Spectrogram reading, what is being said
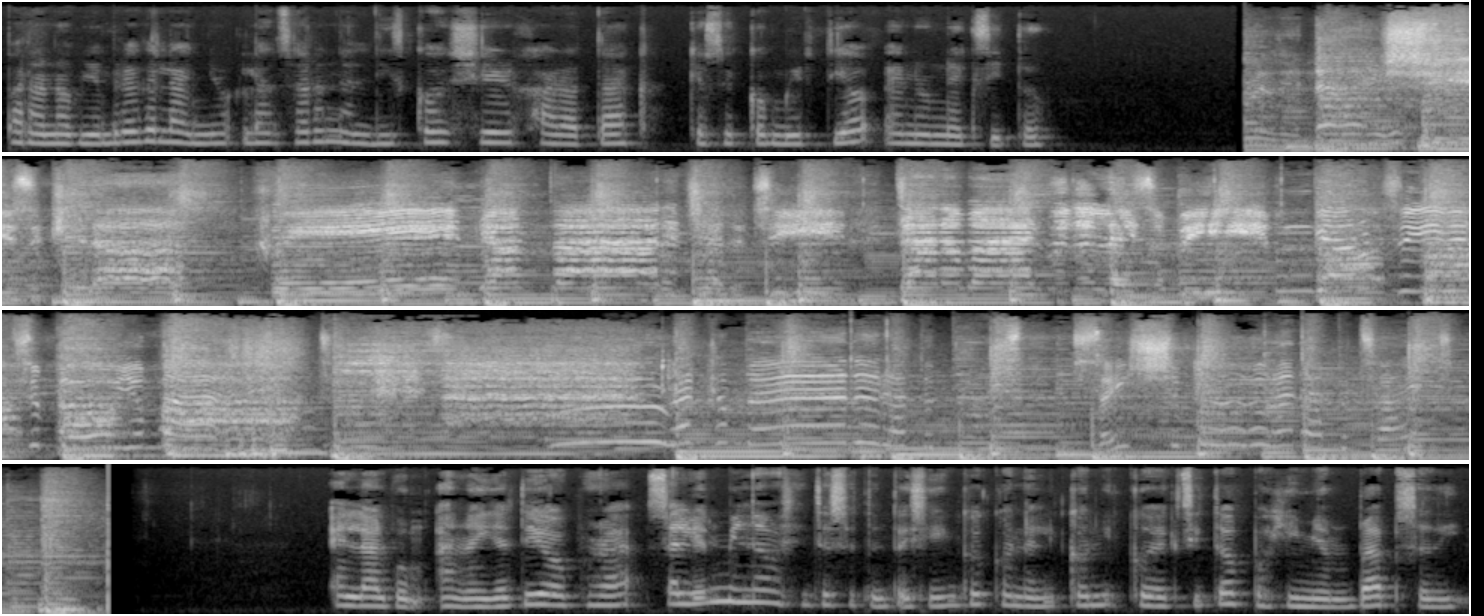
Para noviembre del año lanzaron el disco Sheer Heart Attack, que se convirtió en un éxito. El álbum A Night at the Opera salió en 1975 con el icónico éxito Bohemian Rhapsody,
